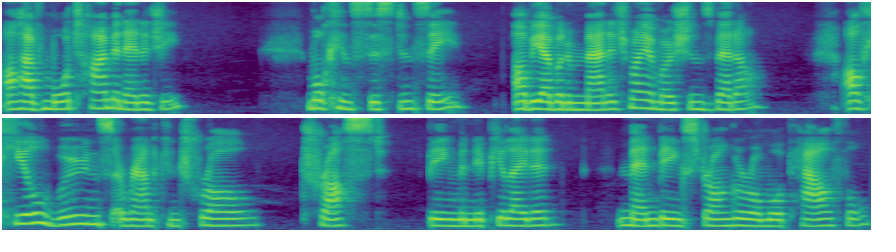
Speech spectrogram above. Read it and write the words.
I'll have more time and energy, more consistency. I'll be able to manage my emotions better. I'll heal wounds around control, trust, being manipulated, men being stronger or more powerful.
